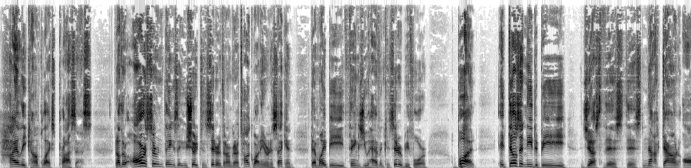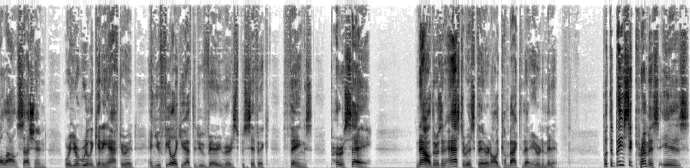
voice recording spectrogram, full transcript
highly complex process. Now there are certain things that you should consider that I'm going to talk about here in a second that might be things you haven't considered before, but it doesn't need to be just this this knockdown all out session where you're really getting after it and you feel like you have to do very very specific things per se. Now, there's an asterisk there and I'll come back to that here in a minute. But the basic premise is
